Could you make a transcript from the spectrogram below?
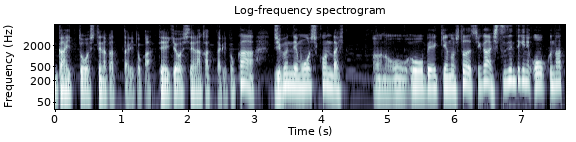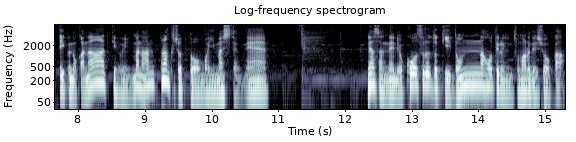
該当してなかったりとか提供してなかったりとか自分で申し込んだあの欧米系の人たちが必然的に多くなっていくのかなっていうふうにまあなんとなくちょっと思いましたよね。皆さんね旅行する時どんなホテルに泊まるでしょうか？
